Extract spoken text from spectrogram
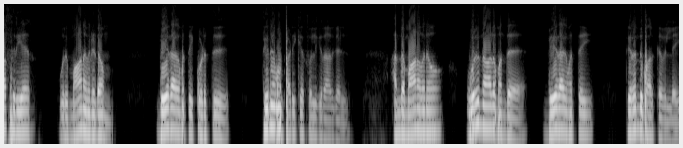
ஆசிரியர் ஒரு மாணவனிடம் வேதாகமத்தை கொடுத்து தினமும் படிக்க சொல்கிறார்கள். அந்த மாணவனோ ஒரு நாளும் அந்த வேதாகமத்தை திறந்து பார்க்கவில்லை.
